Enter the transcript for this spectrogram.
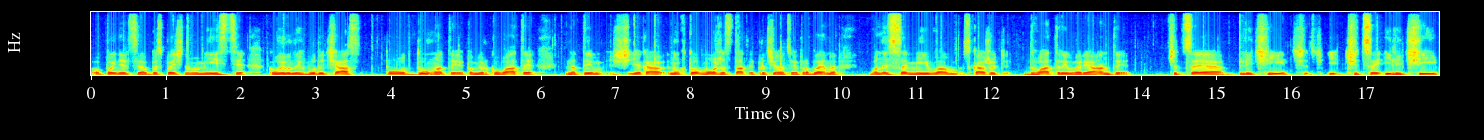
опиняться в безпечному місці, коли в них буде час подумати, поміркувати над тим, яка ну хто може стати причиною цієї проблеми, вони самі вам скажуть два-три варіанти. Чи це лічі, чи, чи це і лічі,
